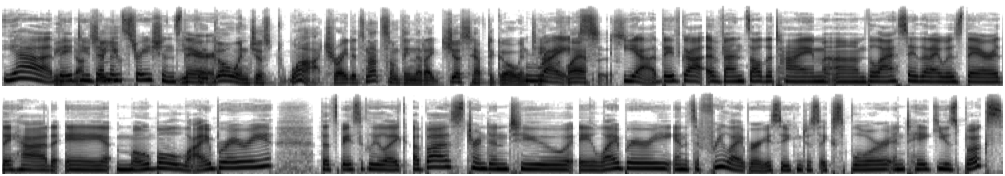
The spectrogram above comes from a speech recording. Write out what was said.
Yeah, they done. do So demonstrations You there. You can go and just watch, right? It's not something that I just have to go and take right. classes. Yeah, they've got events all the time. Um, the last day that I was there, they had a mobile library that's basically like a bus turned into a library, and it's a free library, so you can just explore and take used books.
